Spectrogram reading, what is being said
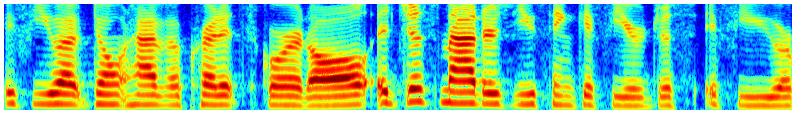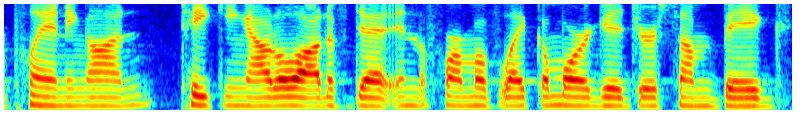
if you have, don't have a credit score at all it just matters you think if you're just if you are planning on taking out a lot of debt in the form of like a mortgage or some big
